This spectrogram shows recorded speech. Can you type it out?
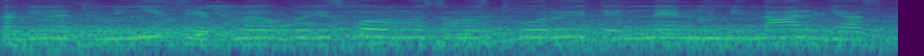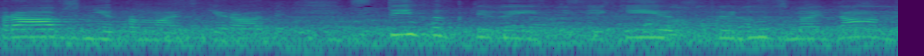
кабінету міністрів, ми обов'язково мусимо створити не номінальні, а справжні громадські ради з тих активістів, які прийдуть з майдану,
